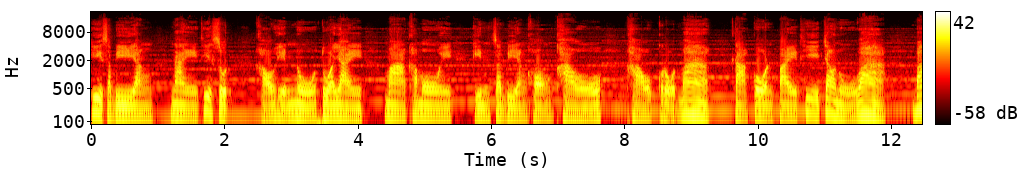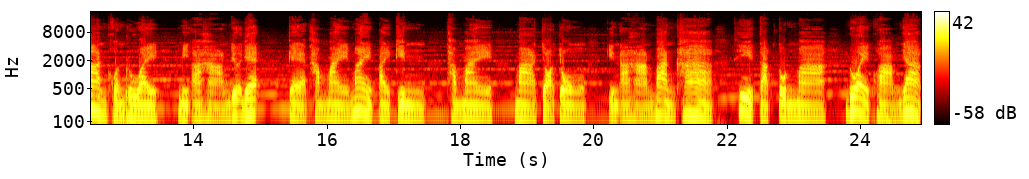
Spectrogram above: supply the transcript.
ที่สเสบียง ในที่สุด เขาเห็นหนูตัวใหญ่ มาขโมย กินสเสบียงของเขา เขาโกรธมาก ตะโกนไปที่เจ้าหนูว่า บ้านคนรวย มีอาหารเยอะแยะ แกทำไมไม่ไปกินทำไมมาเจาะจง กินอาหารบ้านข้าที่กักตุนมาด้วยความยาก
